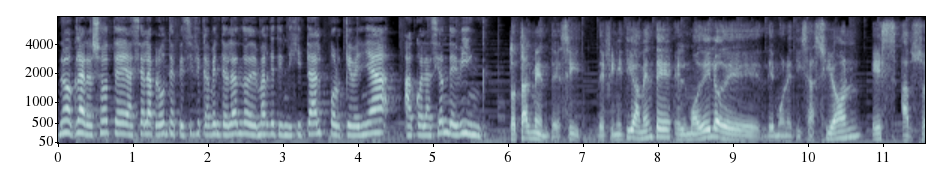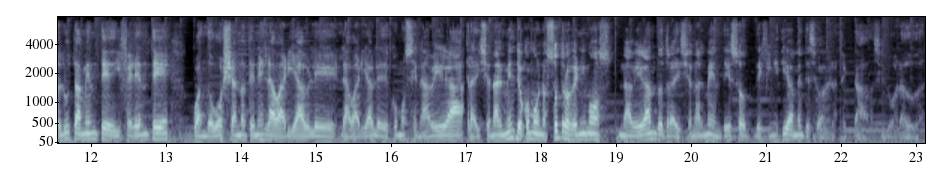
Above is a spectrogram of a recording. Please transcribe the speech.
No, claro, yo te hacía la pregunta específicamente hablando de marketing digital porque venía a colación de Bing. Totalmente, sí. Definitivamente el modelo de, monetización es absolutamente diferente cuando vos ya no tenés la variable, la variable de cómo se navega tradicionalmente o cómo nosotros venimos navegando tradicionalmente. Eso definitivamente se va a ver afectado, sin lugar a dudas.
